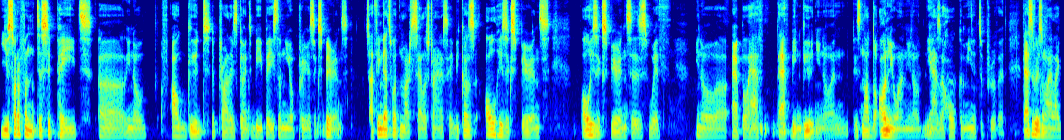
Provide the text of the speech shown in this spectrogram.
you sort of anticipate, uh, you know, how good the product is going to be based on your previous experience. So I think that's what Marcel is trying to say because all his experience, all his experiences with, you know, uh, Apple have have been good, you know, and it's not the only one, you know. He has a whole community to prove it. That's the reason why like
